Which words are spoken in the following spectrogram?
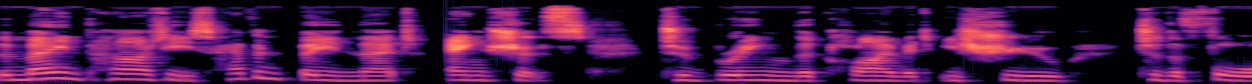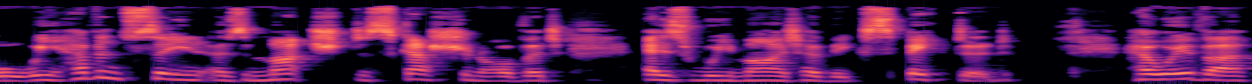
the main parties haven't been that anxious to bring the climate issue to the fore. We haven't seen as much discussion of it as we might have expected. However,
